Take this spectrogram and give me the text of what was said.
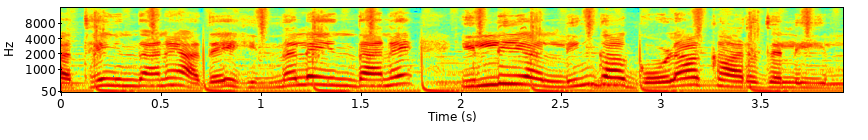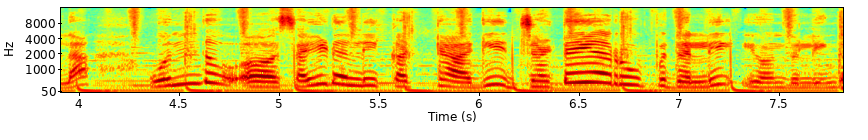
ಕಥೆಯಿಂದಾನೇ, ಅದೇ ಹಿನ್ನೆಲೆಯಿಂದಾನೇ ಇಲ್ಲಿಯ ಲಿಂಗ ಗೋಳಾಕಾರದಲ್ಲಿ ಇಲ್ಲ. ಒಂದು ಸೈಡಲ್ಲಿ ಕಟ್ಟಾಗಿ ಜಟೆಯ ರೂಪದಲ್ಲಿ ಈ ಒಂದು ಲಿಂಗ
